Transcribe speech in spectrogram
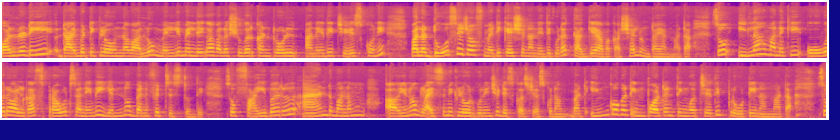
already డయాబెటిక్లో ఉన్న వాళ్ళు మెల్లిమెల్లిగా వాళ్ళ షుగర్ కంట్రోల్ అనేది చేసుకొని వాళ్ళ డోసేజ్ ఆఫ్ మెడికేషన్ అనేది కూడా తగ్గే అవకాశాలు ఉంటాయన్నమాట. సో ఇలా మనకి ఓవరాల్గా స్ప్రౌట్స్ అనేవి ఎన్నో బెనిఫిట్స్ ఇస్తుంది. సో ఫైబర్ అండ్ మనం యూనో గ్లైసమిక్ లోడ్ గురించి డిస్కస్ చేసుకున్నాం. బట్ ఇంకొకటి ఇంపార్టెంట్ థింగ్ వచ్చేది ప్రోటీన్ అనమాట సో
